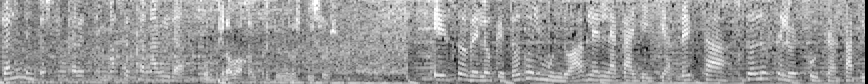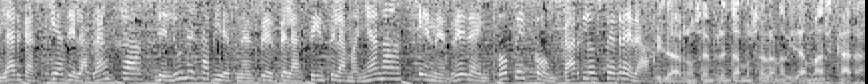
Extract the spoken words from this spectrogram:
¿Qué alimentos se encarecen más esta Navidad? ¿Por qué no baja el precio de los pisos? Eso de lo que todo el mundo habla en la calle y te afecta, solo se lo escuchas a Pilar García de la Granja de lunes a viernes desde las 6 de la mañana en Herrera en Cope con Carlos Herrera. Pilar, nos enfrentamos a la Navidad más cara.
